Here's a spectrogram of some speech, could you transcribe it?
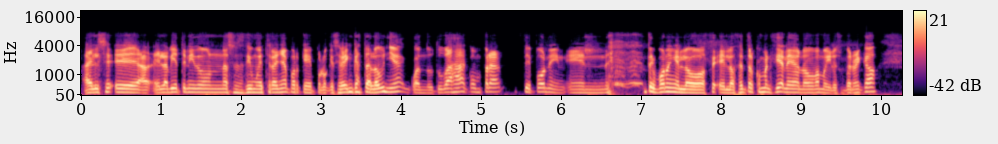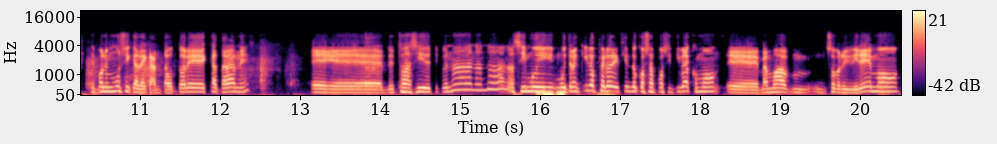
a él, se- eh, a- él había tenido una sensación muy extraña porque, por lo que se ve en Cataluña, cuando tú vas a comprar, te ponen en, te ponen en los, en los centros comerciales, o los, vamos, y los supermercados, te ponen música de cantautores catalanes eh, de estos así de tipo, no, no, no, así muy, muy tranquilos, pero diciendo cosas positivas como eh, vamos a mm, sobreviviremos,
